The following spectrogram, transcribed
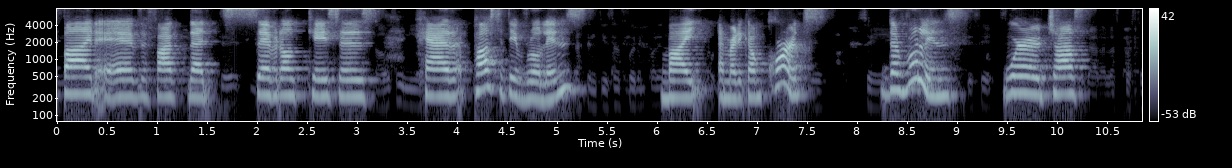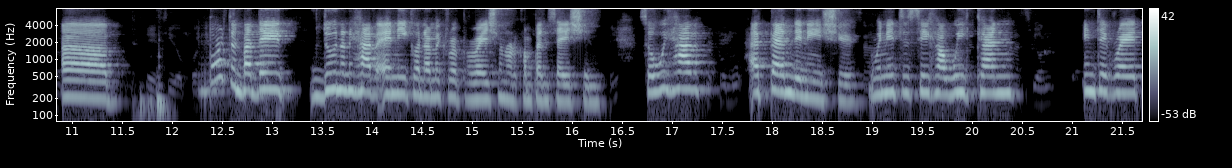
spite of the fact that several cases had positive rulings by American courts, the rulings were just uh, important, but they do not have any economic reparation or compensation. So we have a pending issue. We need to see how we can integrate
